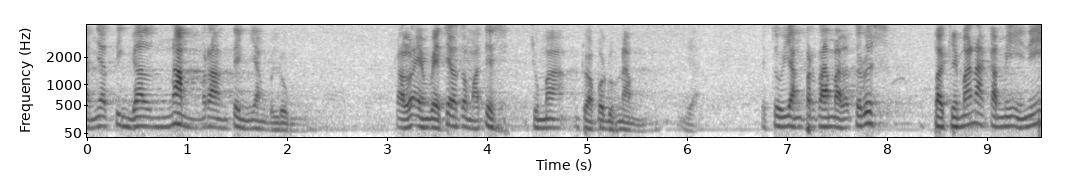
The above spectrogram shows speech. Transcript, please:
hanya tinggal 6 ranting yang belum. Kalau MWC otomatis cuma 26. Ya. Itu yang pertama. Terus bagaimana kami ini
